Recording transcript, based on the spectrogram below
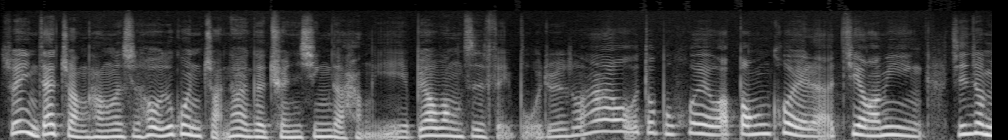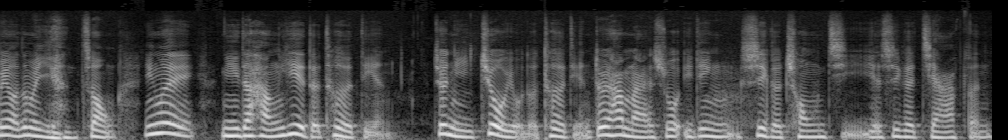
所以你在转行的时候，如果你转到一个全新的行业，也不要妄自菲薄，觉得说啊，我都不会，我要崩溃了，救命！其实就没有那么严重，因为你的行业的特点，就你旧有的特点，对他们来说一定是一个冲击，也是一个加分。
